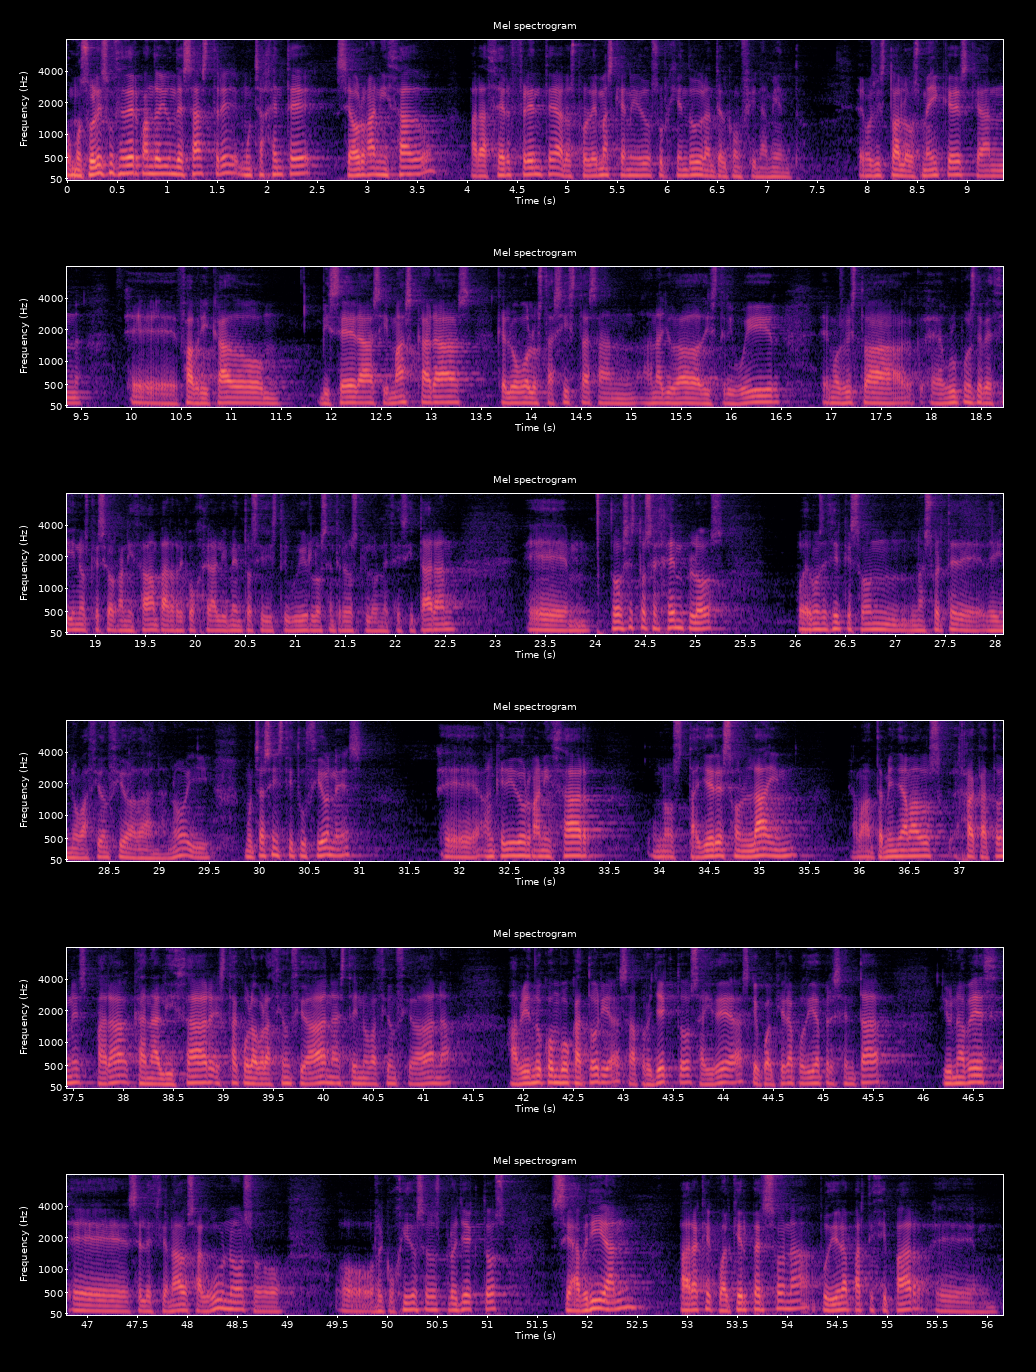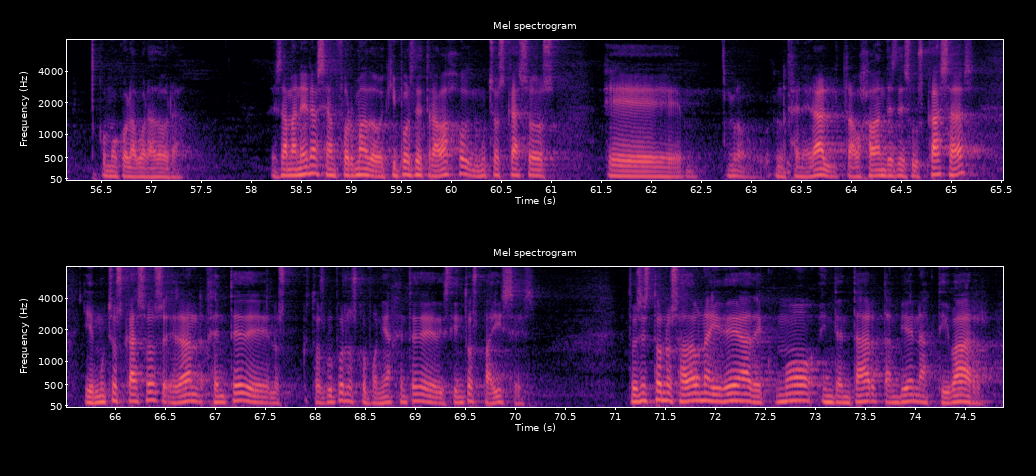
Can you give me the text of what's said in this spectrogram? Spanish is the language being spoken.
Como suele suceder cuando hay un desastre, mucha gente se ha organizado para hacer frente a los problemas que han ido surgiendo durante el confinamiento. Hemos visto a los makers que han eh, fabricado viseras y máscaras que luego los taxistas han, ayudado a distribuir. Hemos visto a, grupos de vecinos que se organizaban para recoger alimentos y distribuirlos entre los que lo necesitaran. Eh, todos estos ejemplos podemos decir que son una suerte de, innovación ciudadana ¿no? y muchas instituciones eh, han querido organizar unos talleres online, también llamados hackatones, para canalizar esta colaboración ciudadana, esta innovación ciudadana, abriendo convocatorias a proyectos, a ideas que cualquiera podía presentar y una vez eh, seleccionados algunos o, o recogidos esos proyectos, se abrían para que cualquier persona pudiera participar eh, como colaboradora. De esa manera se han formado equipos de trabajo, en muchos casos, eh, en general, trabajaban desde sus casas y en muchos casos eran gente de, los, estos grupos los componían gente de distintos países. Entonces esto nos ha dado una idea de cómo intentar también activar,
